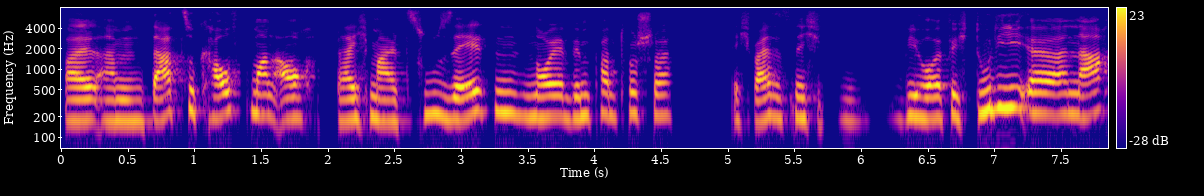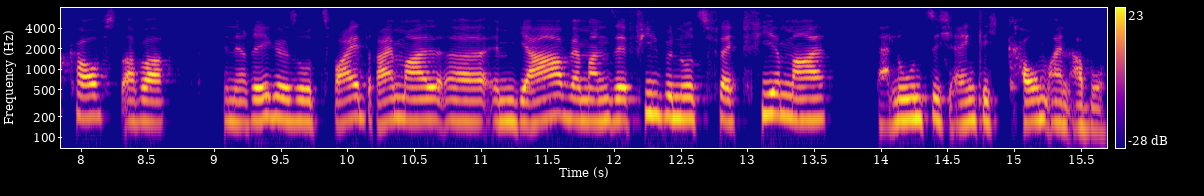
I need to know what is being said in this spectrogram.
weil ähm, dazu kauft man auch, sag ich mal, zu selten neue Wimperntusche. Ich weiß jetzt nicht, wie häufig du die äh, nachkaufst, aber in der Regel so zwei, dreimal äh, im Jahr, wenn man sehr viel benutzt, vielleicht viermal, da lohnt sich eigentlich kaum ein Abo.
